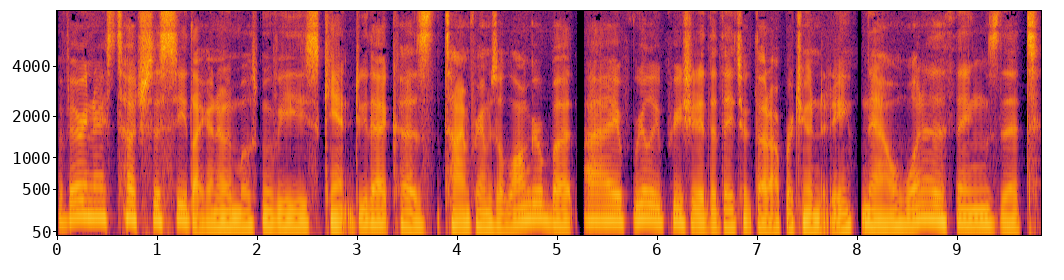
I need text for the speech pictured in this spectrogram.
a very nice touch to see. Like, I know most movies can't do that because the time frames are longer, but I really appreciated that they took that opportunity. Now, one of the things that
